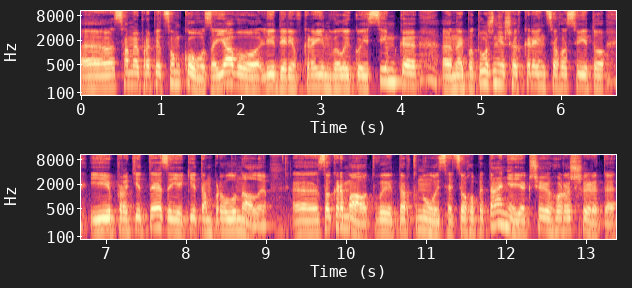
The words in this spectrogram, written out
е, саме про підсумкову заяву лідерів країн Великої Сімки, е, найпотужніших країн цього світу, і про ті тези, які там пролунали. Е, Зокрема, от ви торкнулися цього питання, якщо його розширити.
